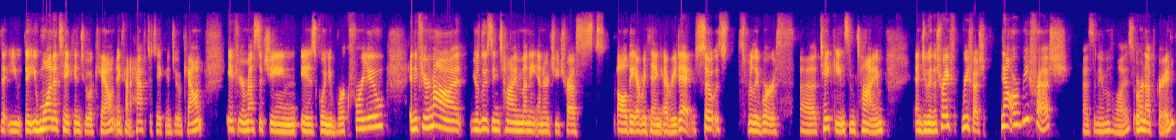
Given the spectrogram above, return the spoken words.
that you that you want to take into account and kind of have to take into account if your messaging is going to work for you. And if you're not, you're losing time, money, energy, trust, all the everything every day. So it's it's really worth uh, taking some time and doing this re- refresh. Now, a refresh, as the name of lies, or an upgrade,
